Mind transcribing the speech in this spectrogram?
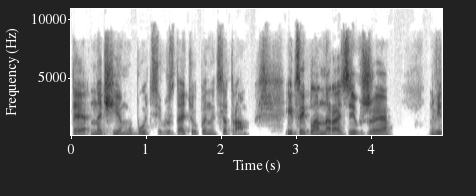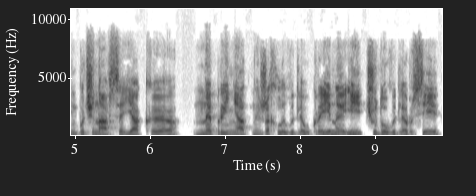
те, на чиєму боці в результаті опиниться Трамп, і цей план наразі вже він починався як е, неприйнятний, жахливий для України і чудовий для Росії.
